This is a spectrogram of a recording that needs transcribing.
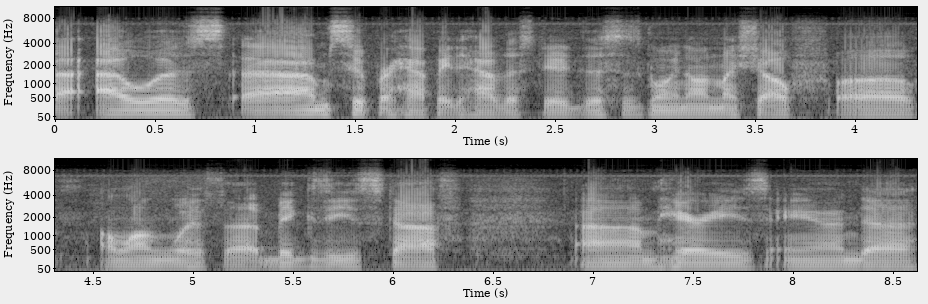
I was uh, I'm super happy to have this dude. This is going on my shelf uh, along with uh, Big Z's stuff, um, Harry's, and uh,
